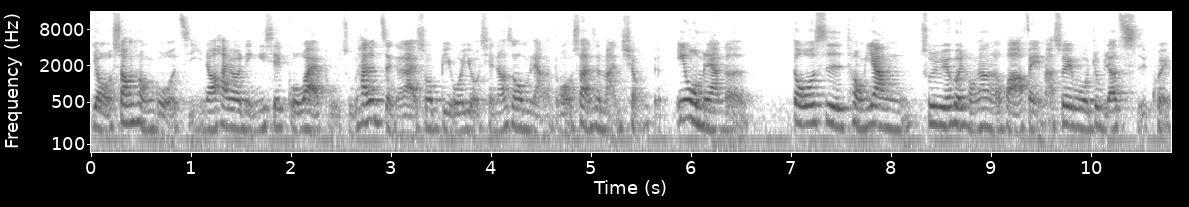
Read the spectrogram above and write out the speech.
有双重国籍，然后还有领一些国外补助，他就整个来说比我有钱。那时候我们两个都算是蛮穷的，因为我们两个都是同样出去约会同样的花费嘛，所以我就比较吃亏。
